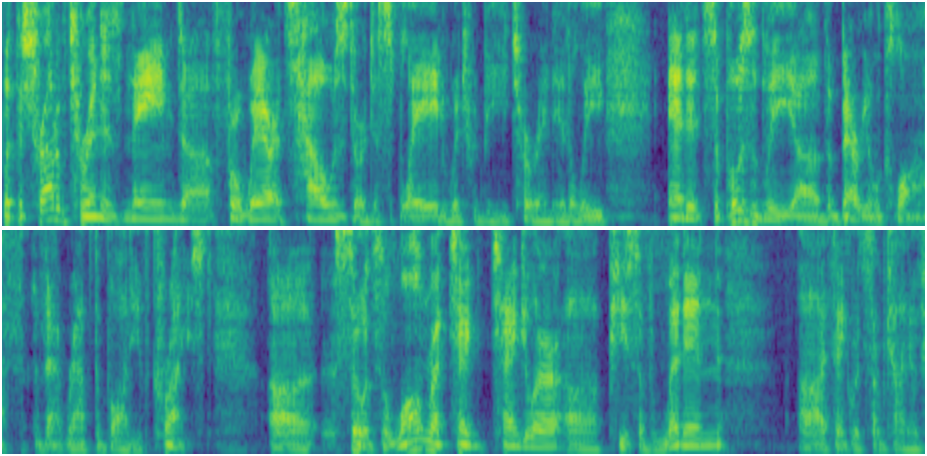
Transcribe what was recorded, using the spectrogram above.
But the Shroud of Turin is named uh, for where it's housed or displayed, which would be Turin, Italy and it's supposedly uh, the burial cloth that wrapped the body of Christ. Uh, so it's a long rectangular uh, piece of linen, I think with some kind of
